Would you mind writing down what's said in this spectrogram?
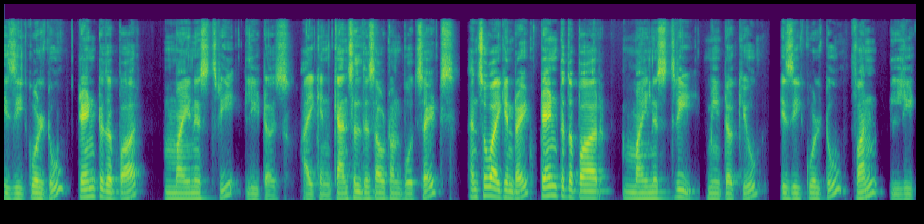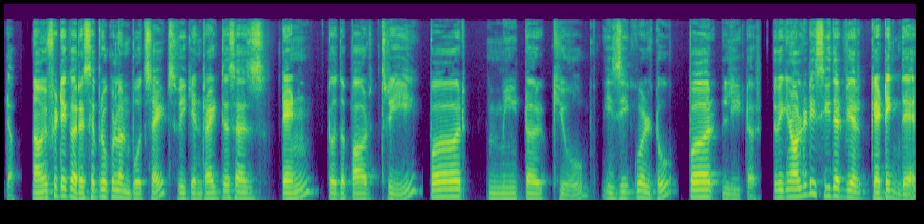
is equal to 10 to the power minus 3 liters. I can cancel this out on both sides. And so I can write 10 to the power minus 3 meter cube is equal to 1 liter. Now if we take a reciprocal on both sides, we can write this as 10 to the power 3 per meter cube is equal to per liter. So we can already see that we are getting there.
